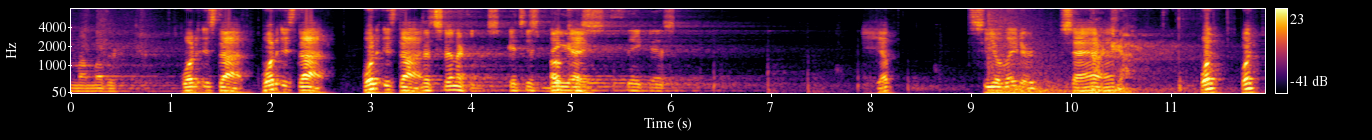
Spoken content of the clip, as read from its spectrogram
My mother. What is that? What is that? What is that? That's Santa Claus. It's his big Okay. ass, thick ass. Yep. See you later, Sam. What? What?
